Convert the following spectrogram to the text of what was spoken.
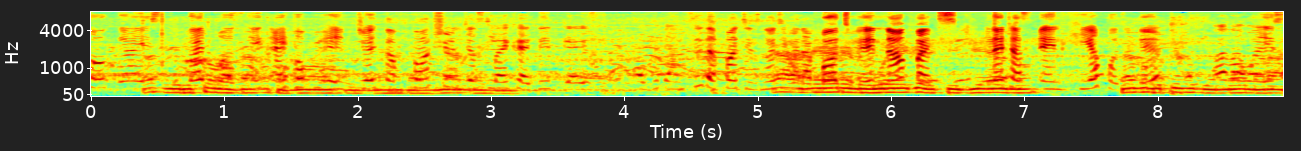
so guys that was it. I hope you enjoyed the function just like i did guys. As you can see the party is not even about to end now but let us end here for today. otherwise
